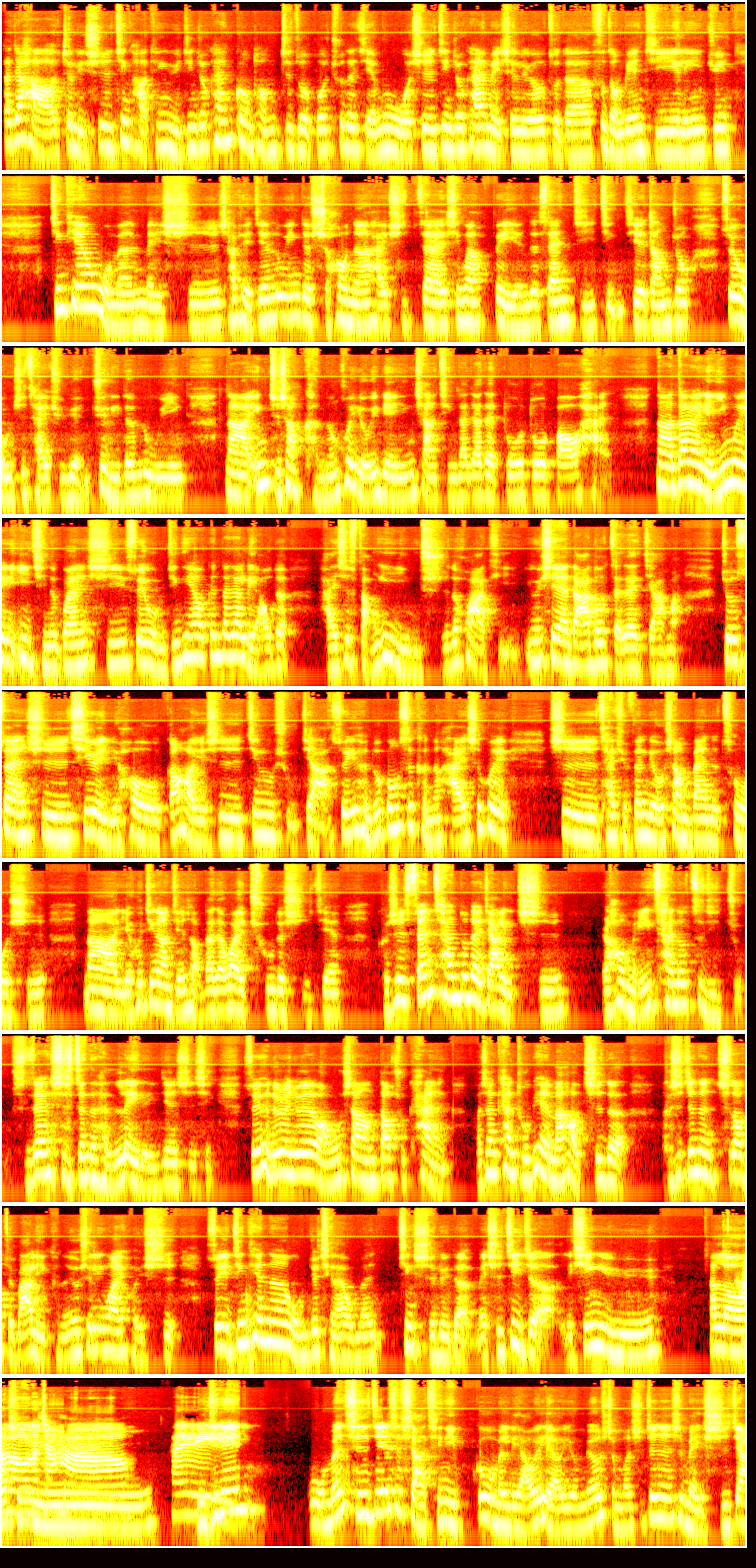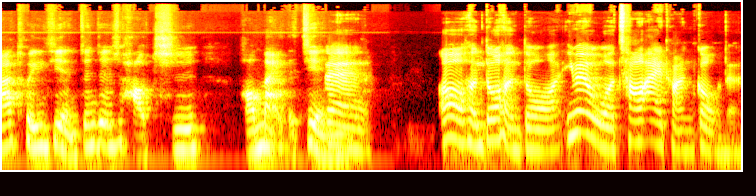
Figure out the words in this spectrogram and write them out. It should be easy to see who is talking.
Speaker 1: 大家好，这里是静好听与静周刊共同制作播出的节目，我是静周刊美食旅游组的副总编辑林怡君。今天我们美食茶水间录音的时候呢，还是在新冠肺炎的三级警戒当中，所以我们是采取远距离的录音，那音质上可能会有一点影响，请大家再多多包涵。那当然也因为疫情的关系，所以我们今天要跟大家聊的还是防疫饮食的话题，因为现在大家都宅在家嘛。就算是七月以后，刚好也是进入暑假，所以很多公司可能还是会是采取分流上班的措施，那也会尽量减少大家外出的时间。可是三餐都在家里吃，然后每一餐都自己煮，实在是真的很累的一件事情。所以很多人就在网络上到处看，好像看图片蛮好吃的，可是真正吃到嘴巴里，可能又是另外一回事。所以今天呢，我们就请来我们进食旅的美食记者李新宇。Hello，Hello，
Speaker 2: 大家好。嗨，
Speaker 1: 你今天我们其实今天是想请你跟我们聊一聊，有没有什么是真正是美食家推荐，真正是好吃好买的建议？
Speaker 2: 对，哦，很多很多，因为我超爱团购的，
